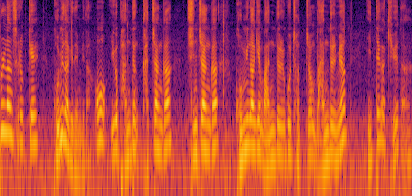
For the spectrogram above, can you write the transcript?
혼란스럽게 고민하게 됩니다 어 이거 반등 가짜인가 진짜인가 고민하게 만들고 저점 만들면 이때가 기회다.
